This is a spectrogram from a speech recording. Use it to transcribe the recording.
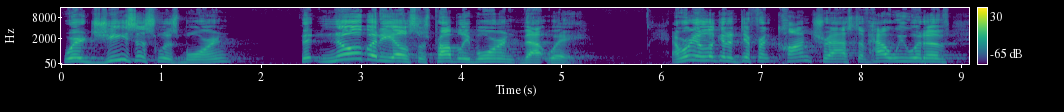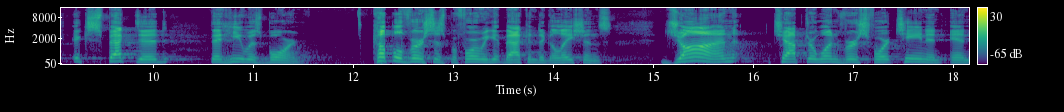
where Jesus was born that nobody else was probably born that way. And we're going to look at a different contrast of how we would have expected that he was born. Couple verses before we get back into Galatians. John chapter 1, verse 14, and, and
